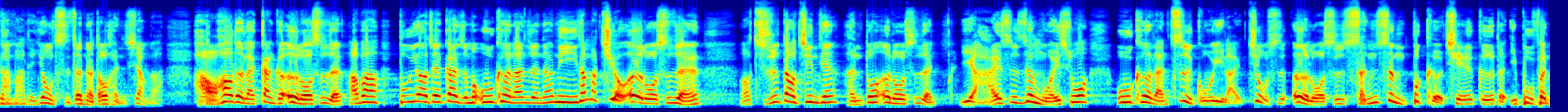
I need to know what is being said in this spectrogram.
他妈的用词真的都很像啊，好好的来干个俄罗斯人，好不好？不要再干什么乌克兰人了、你他妈就俄罗斯人。哦，直到今天，很多俄罗斯人也还是认为说，乌克兰自古以来就是俄罗斯神圣不可切割的一部分，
